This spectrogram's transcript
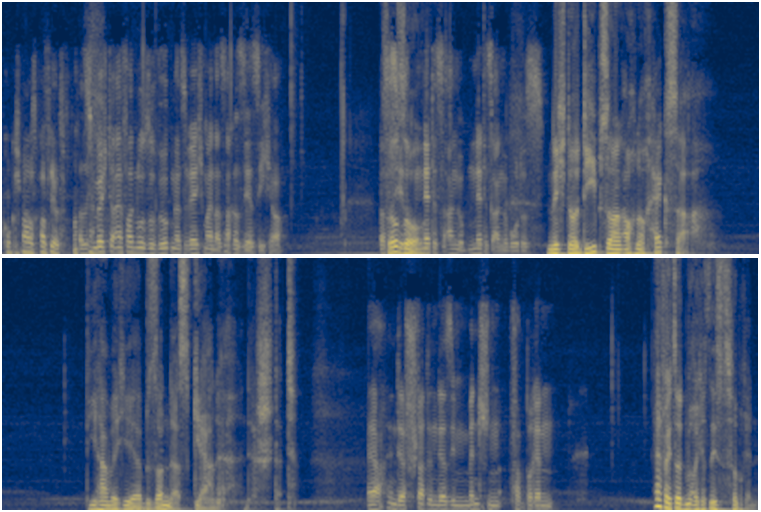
gucke ich mal, was passiert. Also ich möchte einfach nur so wirken, als wäre ich meiner Sache sehr sicher. Dass So, es so. ein nettes, Ange nettes Angebot ist. Nicht nur Dieb, sondern auch noch Hexer. Die haben wir hier besonders gerne in der Stadt. Ja, in der Stadt, in der sie Menschen verbrennen. Ja, vielleicht sollten wir euch als nächstes verbrennen.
